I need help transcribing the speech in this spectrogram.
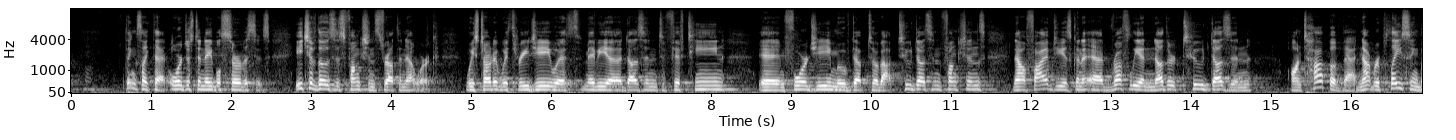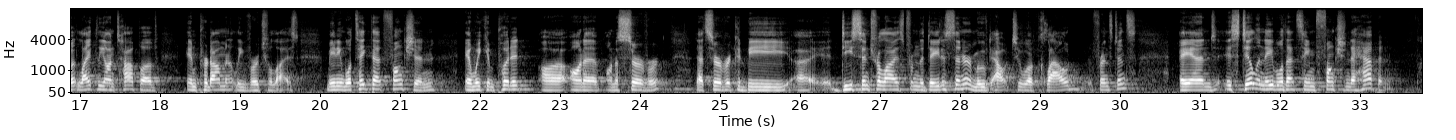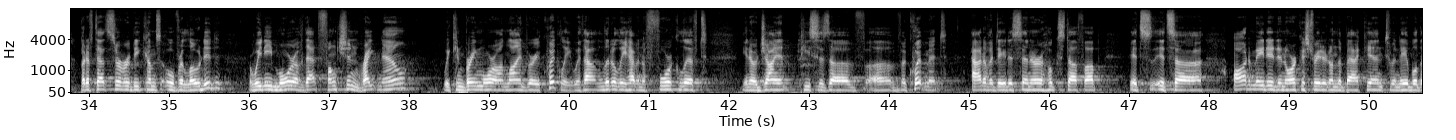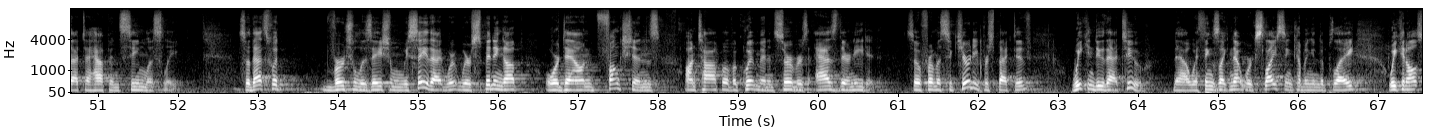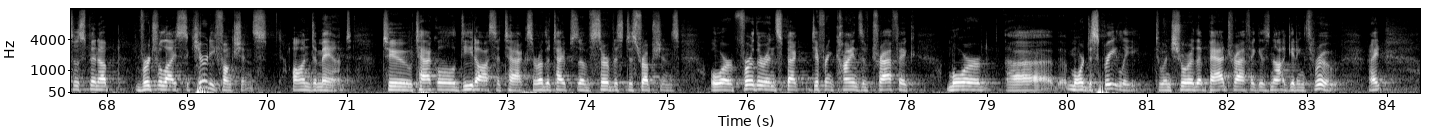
things like that, or just enable services. Each of those is functions throughout the network. We started with 3G with maybe a dozen to 15. In 4G, moved up to about two dozen functions. Now 5G is going to add roughly another two dozen on top of that, not replacing, but likely on top of, and predominantly virtualized. Meaning we'll take that function and we can put it uh, on, a, on a server. That server could be uh, decentralized from the data center, moved out to a cloud, for instance, and it still enable that same function to happen. But if that server becomes overloaded, or we need more of that function right now, we can bring more online very quickly without literally having to forklift, you know, giant pieces of, of equipment out of a data center, hook stuff up. It's, it's uh, automated and orchestrated on the back end to enable that to happen seamlessly. So that's what virtualization, when we say that, we're, we're spinning up or down functions on top of equipment and servers as they're needed. So from a security perspective, we can do that too. Now, with things like network slicing coming into play, we can also spin up virtualized security functions on demand to tackle DDoS attacks or other types of service disruptions, or further inspect different kinds of traffic more, uh, more discreetly to ensure that bad traffic is not getting through, right?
